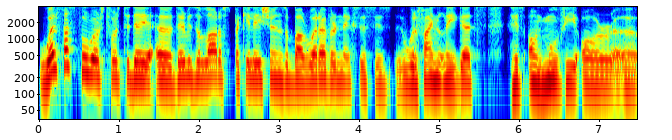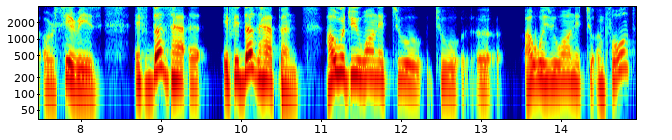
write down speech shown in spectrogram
well, fast forward for today, uh, there is a lot of speculations about whatever Nexus is will finally gets his own movie or uh, or series. If does ha- uh, if it does happen, how would you want it to to uh, how would you want it to unfold?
